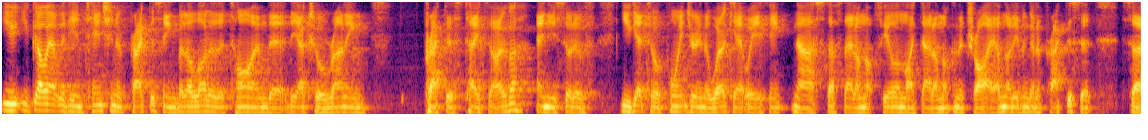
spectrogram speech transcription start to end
you, you go out with the intention of practicing, but a lot of the time the, the actual running practice takes over and you sort of you get to a point during the workout where you think nah stuff that i'm not feeling like that i'm not going to try i'm not even going to practice it. So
